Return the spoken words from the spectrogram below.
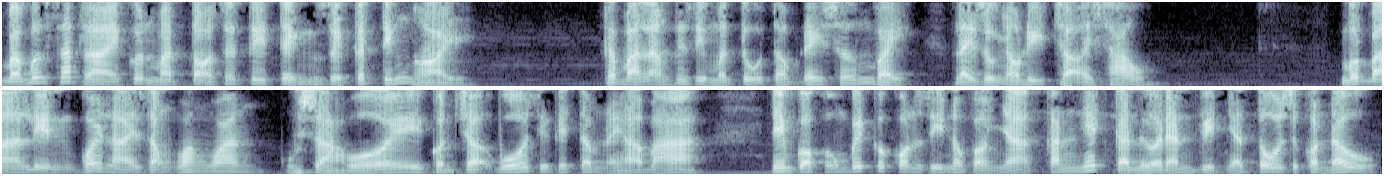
Bà bước sát lại khuôn mặt tỏ ra tươi tỉnh rồi cất tiếng hỏi. Các bà làm cái gì mà tụ tập đây sớm vậy? Lại rủ nhau đi chợ hay sao? Một bà liền quay lại giọng hoang hoang. Úi dào ơi, còn chợ búa gì cái tầm này hả bà? Đêm qua không biết có con gì nó vào nhà cắn hết cả nửa đàn vịt nhà tôi rồi còn đâu.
